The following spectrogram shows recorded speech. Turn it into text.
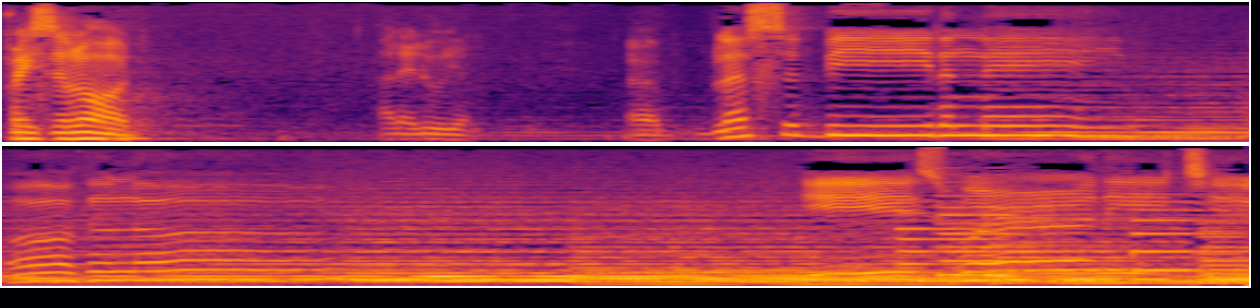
Praise the Lord. Hallelujah. Uh, blessed be the name of the Lord. He is worthy to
